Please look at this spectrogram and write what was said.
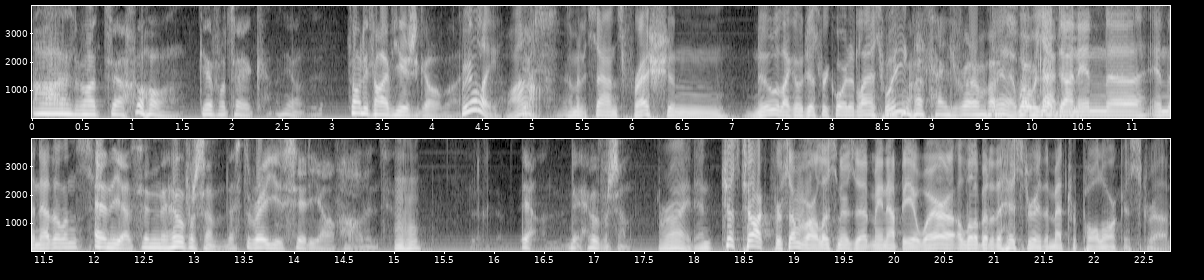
Uh, about, uh, oh, give or take, you know, 25 years ago. But Really? Wow. Yes. I mean, it sounds fresh and new, like it was just recorded last week. Thank you very much. yeah. Where was that done in uh, in the Netherlands? And yes, in Hilversum. That's the radio city of Holland. Mhm. Hilversum. Right. And just talk for some of our listeners that may not be aware a little bit of the history of the Metropole Orchestra.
